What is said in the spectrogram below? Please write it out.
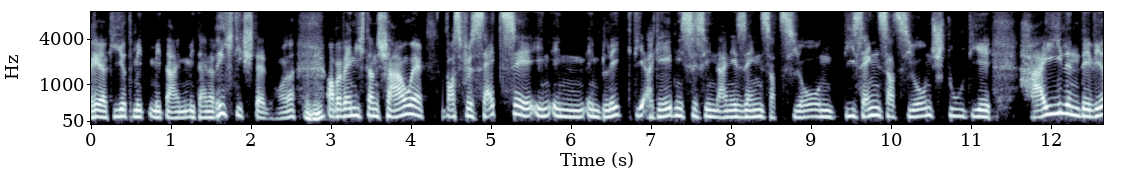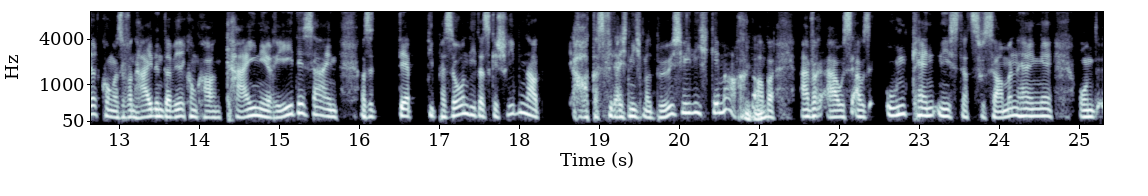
reagiert mit, mit, ein, mit einer Richtigstellung. Oder? Mhm. Aber wenn ich dann schaue, was für Sätze in, in, im Blick die Ergebnisse sind eine Sensation. Die Sensationsstudie heilende Wirkung, also von heilender Wirkung kann keine Rede sein. Also der, die Person, die das geschrieben hat, hat das vielleicht nicht mal böswillig gemacht, mhm. aber einfach aus, aus Unkenntnis der Zusammenhänge und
